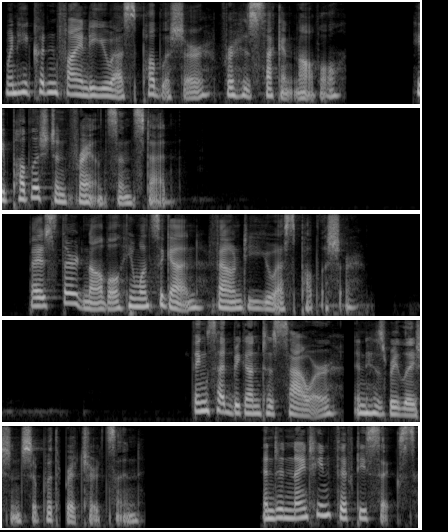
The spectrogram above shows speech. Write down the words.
When he couldn't find a U.S. publisher for his second novel, he published in France instead. By his third novel, he once again found a U.S. publisher. Things had begun to sour in his relationship with Richardson. And in 1956,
